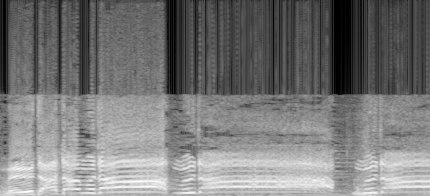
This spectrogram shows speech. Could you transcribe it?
無駄だ無駄!無駄!無駄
